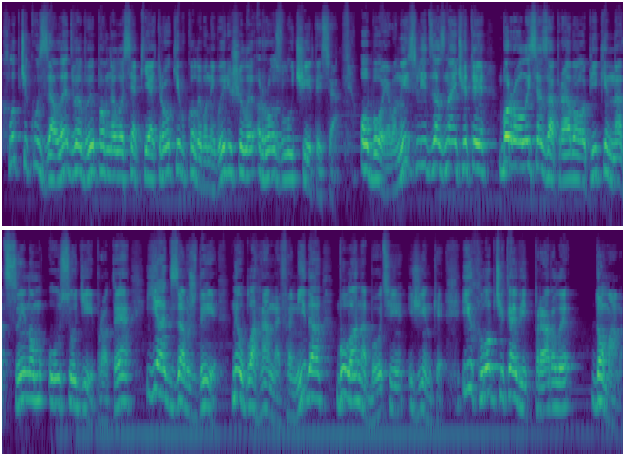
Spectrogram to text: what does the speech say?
Хлопчику заледве виповнилося 5 років, коли вони вирішили розлучитися. Обоє вони, слід зазначити, боролися за право опіки над сином у суді. Проте, як завжди, необлаганна Феміда була на боці жінки, і хлопчика відправили до мами.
